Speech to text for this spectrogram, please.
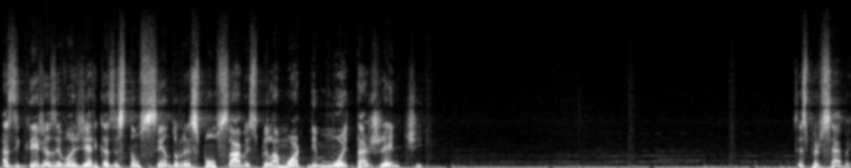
As igrejas evangélicas estão sendo responsáveis pela morte de muita gente. Vocês percebem?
